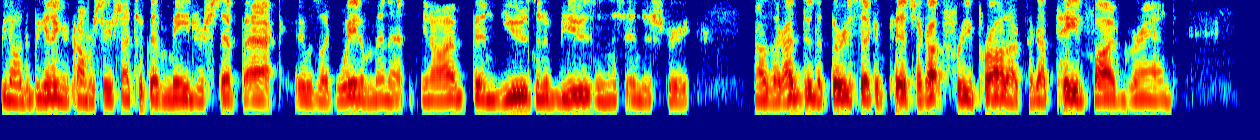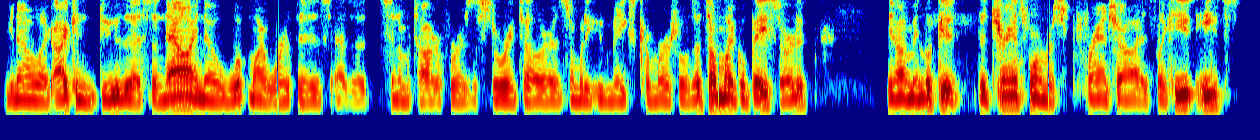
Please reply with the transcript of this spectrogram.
you know, at the beginning of the conversation, I took that major step back. It was like, wait a minute, you know, I've been used and abused in this industry. I was like, I did a 30 second pitch. I got free product. I got paid five grand. You know, like I can do this. And now I know what my worth is as a cinematographer, as a storyteller, as somebody who makes commercials. That's how Michael Bay started. You know, I mean, look at the Transformers franchise. Like he he's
